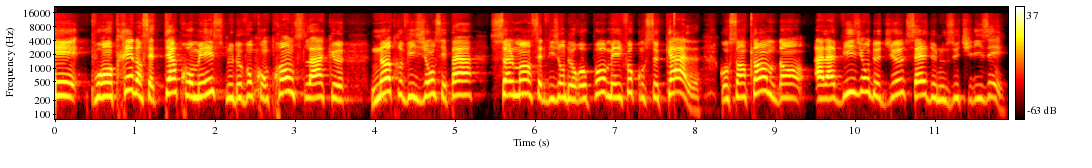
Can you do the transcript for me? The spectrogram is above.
Et pour entrer dans cette terre promise, nous devons comprendre cela que notre vision, ce n'est pas seulement cette vision de repos, mais il faut qu'on se cale, qu'on s'entende dans, à la vision de Dieu, celle de nous utiliser.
